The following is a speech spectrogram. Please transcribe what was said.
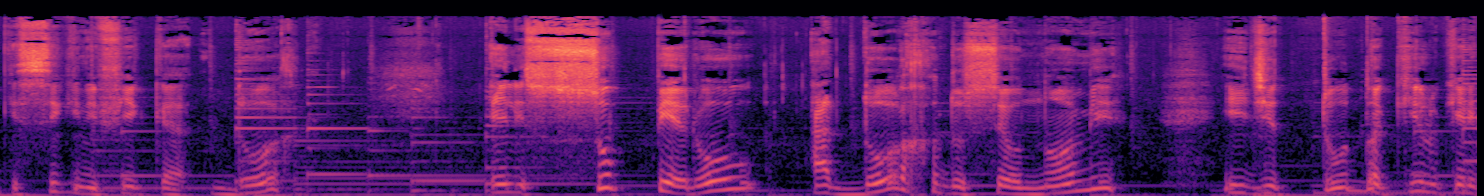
que significa dor, ele supera superou a dor do seu nome e de tudo aquilo que ele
